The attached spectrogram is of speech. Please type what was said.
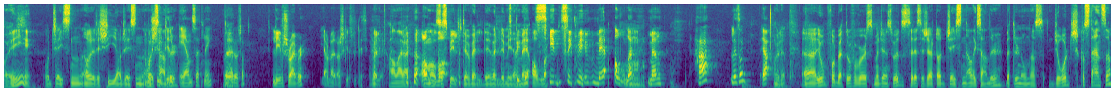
Oi. Og, Jason, og regi av Jason Jeg bare skyt Alexander. inn én setning. Bare Ja. Liv Schreiber. Jævla rar skuespiller. Veldig. Han er rar. Han har også spilt veldig, veldig mye Spilte med alle. sinnssykt mye med alle. Men hæ? Liksom? Ja. Eh, jo, For Better or For Worse med James Woods, regissert av Jason Alexander, better known as George Costanza.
